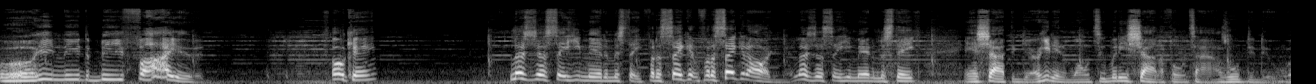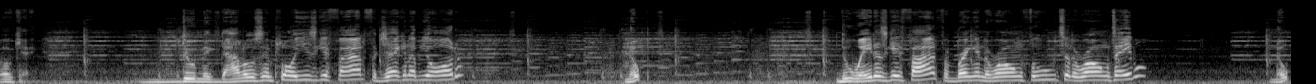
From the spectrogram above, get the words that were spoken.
"Oh, he need to be fired." Okay, let's just say he made a mistake for the sake of, for the sake of the argument. Let's just say he made a mistake and shot the girl. He didn't want to, but he shot her four times. Whoop de do. Okay. Do McDonald's employees get fired for jacking up your order? Nope. Do waiters get fired for bringing the wrong food to the wrong table? Nope.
